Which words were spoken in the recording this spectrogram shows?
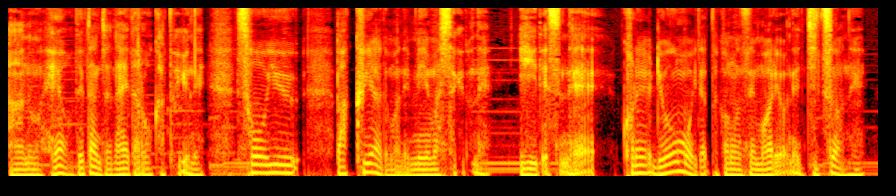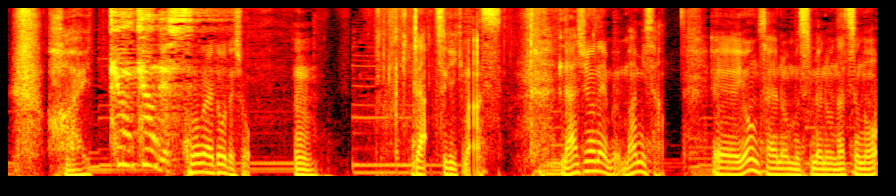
あの、部屋を出たんじゃないだろうかというね、そういうバックヤードまで見えましたけどね。いいですね。これ、両思いだった可能性もあるよね。実はね。はい。キュンキュンですこのぐらいどうでしょう？うん。じゃあ次行きます。ラジオネームまみさん。えー4歳の娘の夏の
